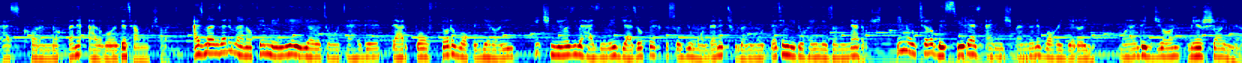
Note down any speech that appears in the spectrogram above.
از کار انداختن القاعده تمام شود. از منظر منافع ملی ایالات متحده در بافتار واقع گرایی هیچ نیازی به هزینه گذاف اقتصادی و ماندن طولانی مدت نیروهای نظامی نداشت. این نکته را بسیاری از اندیشمندان واقع گرایی مانند جان مرشایمر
